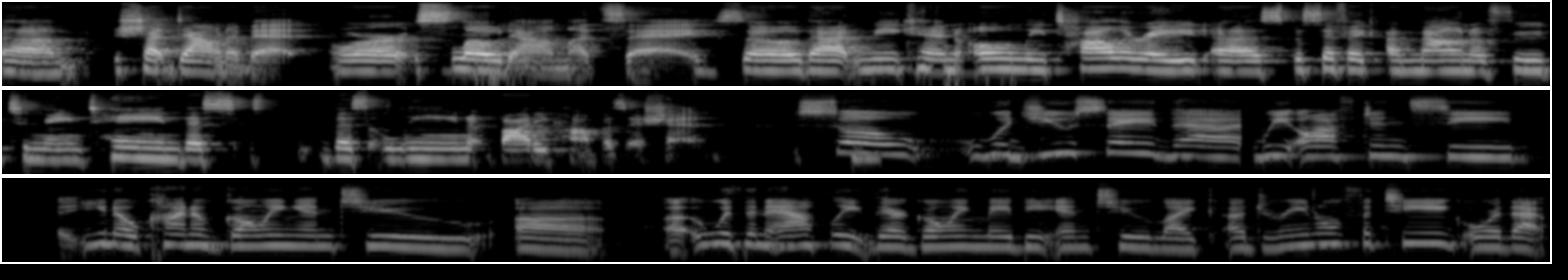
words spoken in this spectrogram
um, shut down a bit or slow down, let's say, so that we can only tolerate a specific amount of food to maintain this this lean body composition. So, would you say that we often see, you know, kind of going into uh, uh, with an athlete, they're going maybe into like adrenal fatigue or that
